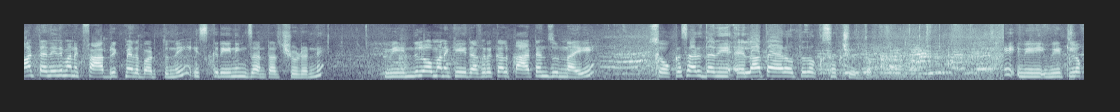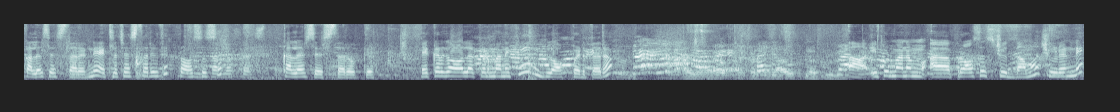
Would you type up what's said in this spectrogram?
ఆర్ట్ అనేది మనకి ఫ్యాబ్రిక్ మీద పడుతుంది. ఈ స్క్రీనింగ్స్ అంటారు చూడండి. ఇవి ఇందులో మనకి రకరకాల ప్యాటర్న్స్ ఉన్నాయి. సో ఒకసారి దాన్ని ఎలా తయారవుతుందో ఒకసారి చూద్దాం. వీటిలో కలర్స్ వేస్తారండి. ఎట్లా చేస్తారు ఇది? ప్రాసెస్? కలర్స్ వేస్తారు. ఓకే. ఎక్కడ కావాలి అక్కడ మనకి బ్లాక్ పెడతారా? ఇప్పుడు మనం ప్రాసెస్ చూద్దాము? చూడండి.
